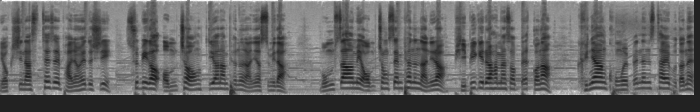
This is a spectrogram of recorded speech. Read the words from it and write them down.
역시나 스탯을 반영해두시 수비가 엄청 뛰어난 편은 아니었습니다. 몸싸움이 엄청 센 편은 아니라 비비기를 하면서 뺐거나 그냥 공을 뺏는 스타일보다는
